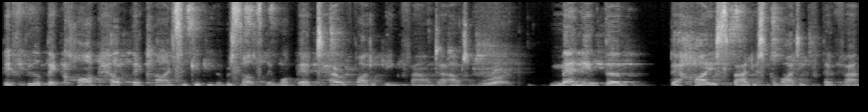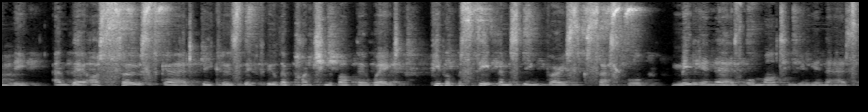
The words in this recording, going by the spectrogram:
They feel they can't help their clients and give them the results they want. They're terrified of being found out. Right. Many of them, their highest value is providing for their family. And they are so scared because they feel they're punching above their weight. People perceive them as being very successful, millionaires or multimillionaires.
